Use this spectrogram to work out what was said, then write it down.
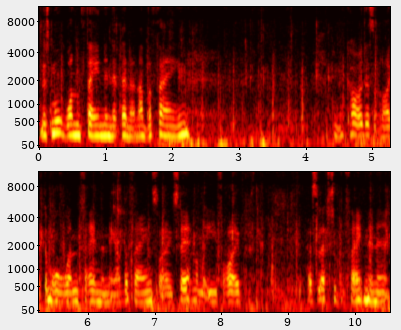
there's more one thane in it than another thane. Car doesn't like the more one thing than the other thing, so staying on the E5 has less of the thing in it.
